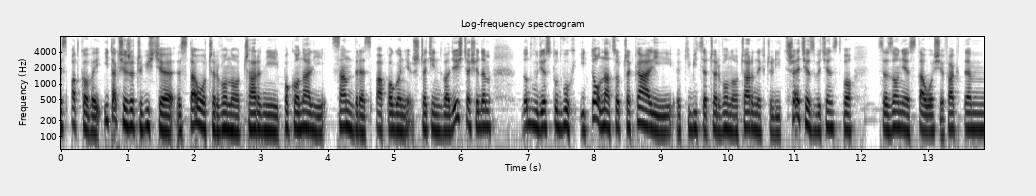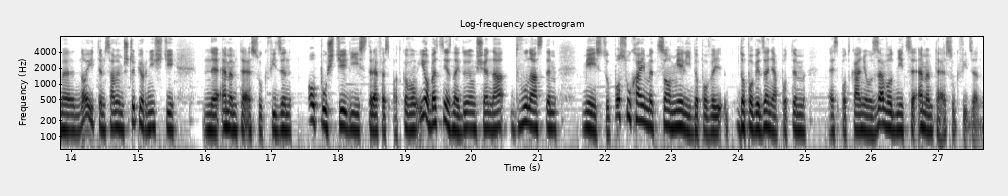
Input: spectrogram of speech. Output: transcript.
spadkowej. I tak się rzeczywiście stało. Czerwono-czarni pokonali Sandrę Spa Pogoń Szczecin 27 do 22. I to, na co czekali kibice czerwono-czarnych, czyli trzecie zwycięstwo w sezonie, stało się faktem. No i tym samym szczypiorniści MMTS-u Kwidzyn opuścili strefę spadkową i obecnie znajdują się na 12 miejscu. Posłuchajmy, co mieli do, powie- do powiedzenia po tym spotkaniu zawodnicy MMTS-u Kwidzyn.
